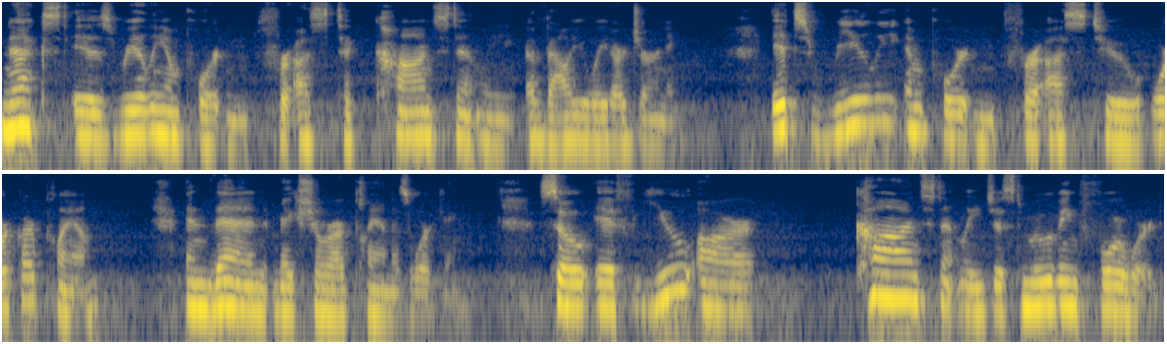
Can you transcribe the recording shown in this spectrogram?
Next is really important for us to constantly evaluate our journey it's really important for us to work our plan and then make sure our plan is working. So if you are constantly just moving forward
